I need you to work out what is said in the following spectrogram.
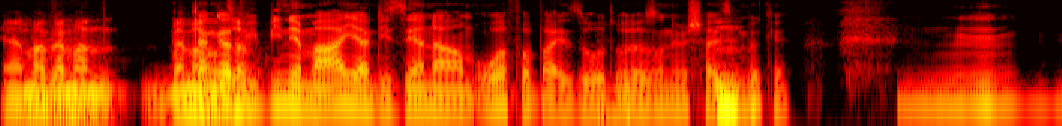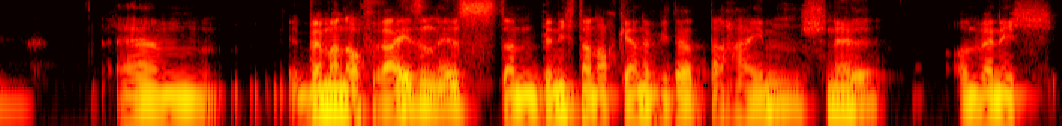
Ja, immer wenn man, wenn man Klang wie Biene Maya, die sehr nah am Ohr vorbeisot oder so eine scheiße Mhm. Mücke. Ähm, wenn man auf Reisen ist, dann bin ich dann auch gerne wieder daheim schnell. Und wenn ich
